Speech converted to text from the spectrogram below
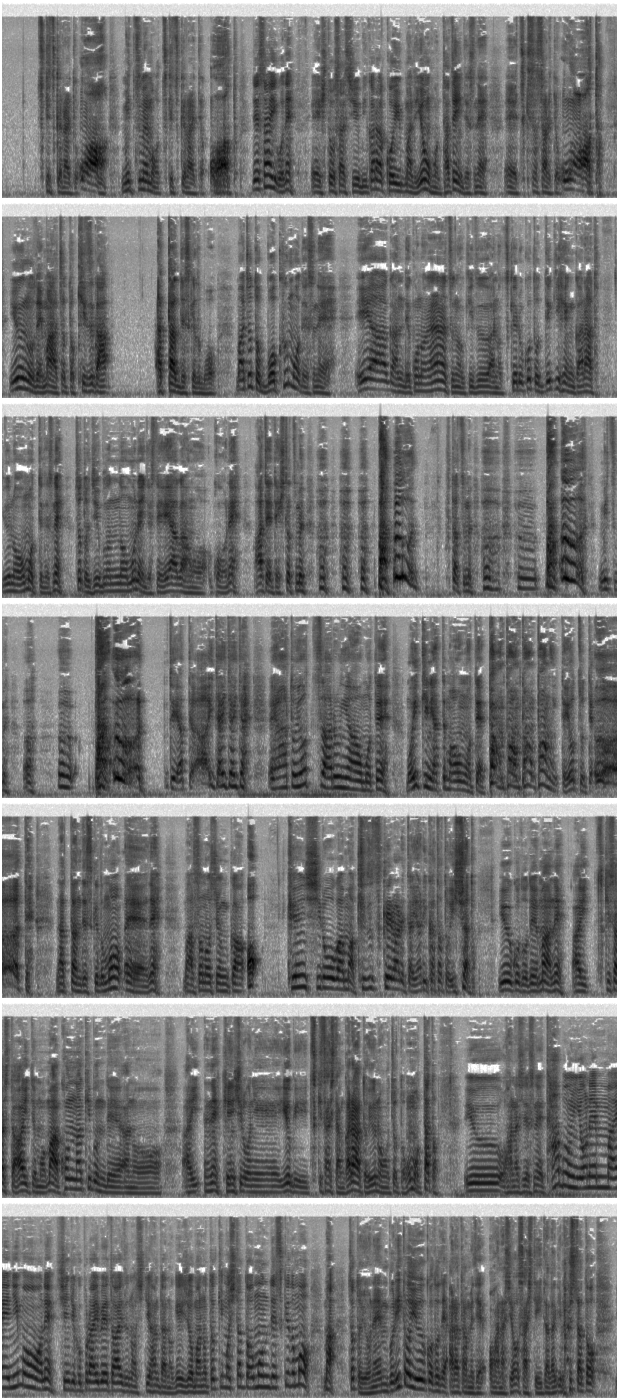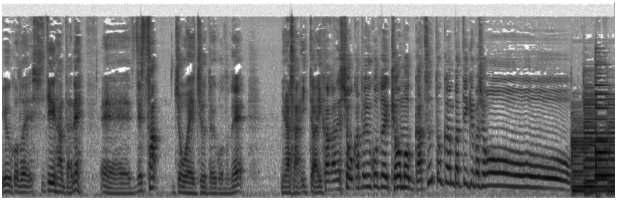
突きつけられて、おお三つ目も突きつけられて、おおと。で、最後ね、えー、人差し指から小指まで4本縦にですね、えー、突き刺されて、おおというので、まあちょっと傷があったんですけども、まあちょっと僕もですね、エアーガンでこの7つの傷、あの、つけることできへんかなというのを思ってですね、ちょっと自分の胸にですね、エアガンをこうね、当てて一つ目、はっはっはバンうー二つ目、はっはバンうー三つ目、あ、バンうーってやって、ああ、痛い痛い痛い。えあと4つあるんや、思って、もう一気にやってまおう思って、パンパンパンパンって4つって、うーってなったんですけども、えー、ね、まあその瞬間、あケンシロウがまあ傷つけられたやり方と一緒やと。いうことで、まあね、突き刺した相手も、まあこんな気分で、あの、あい、ね、ケンシロウに指突き刺したんかなというのをちょっと思ったというお話ですね。多分4年前にもね、新宿プライベートアイズのシティハンターの劇場版の時もしたと思うんですけども、まあちょっと4年ぶりということで改めてお話をさせていただきましたということで、シティハンターね、えー、絶賛上映中ということで、皆さん行ってはいかがでしょうかということで今日もガツンと頑張っていきましょう。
